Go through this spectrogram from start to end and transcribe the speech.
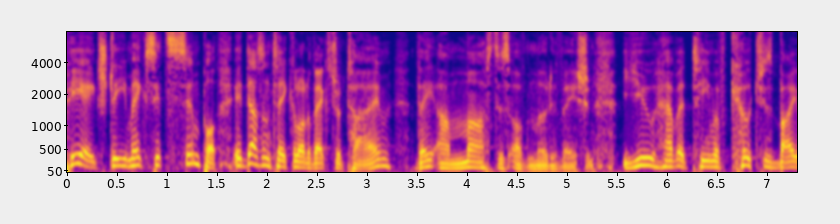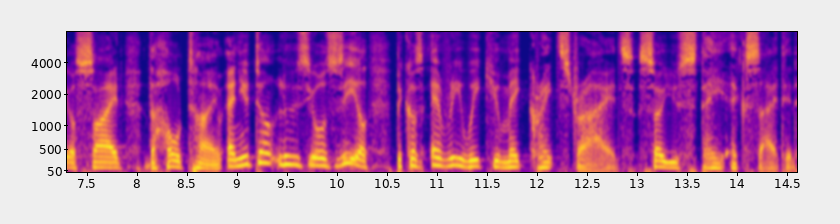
PhD makes it simple. It doesn't take a lot of extra time. They are masters of motivation. You have a team of coaches by your side the whole time, and you don't lose your zeal because every week you make great strides. So you stay excited.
